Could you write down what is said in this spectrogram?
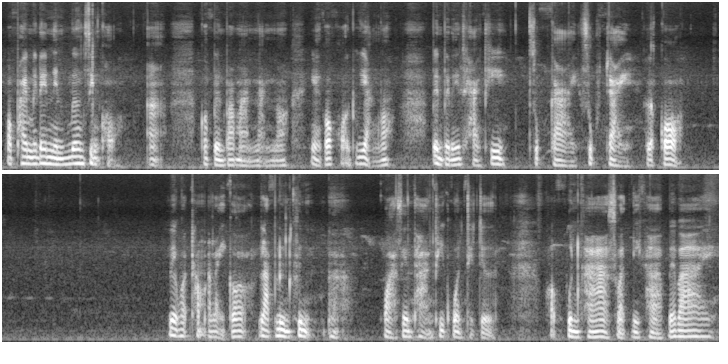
เพราะไพ่ไม่ได้เน้นเรื่องสิ่งของ อ่า ก็เป็นประมาณนั้นเนาะอย่างก็ขอทุกอย่างเนาะเป็นไปในทางที่สุขกายสุขใจแล้วก็ เรียกว่าทำอะไรก็รับลื่นขึ้นอ่ากว่าเส้นทางที่ควรจะเจอ ขอบคุณค่ะ สวัสดีค่ะ บ๊ายบาย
